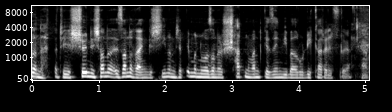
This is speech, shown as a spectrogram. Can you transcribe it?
Und hat natürlich schön die Sonne, Sonne reingeschienen und ich habe immer nur so eine Schattenwand gesehen wie bei Rudi Carell früher. Ja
